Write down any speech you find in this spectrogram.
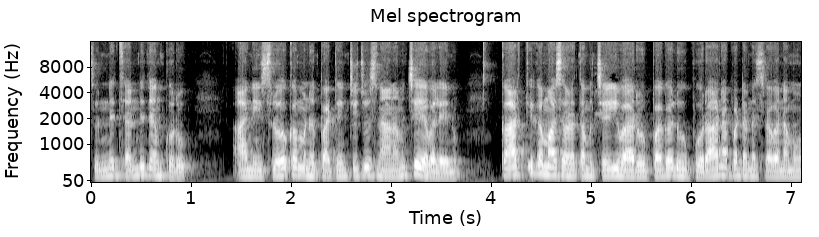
సున్ని సన్నిధంకురు అని శ్లోకమును పఠించుచు స్నానం చేయవలేను. కార్తీక మాస వ్రతము చేయువారు పగలు పురాణ పఠన శ్రవణము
